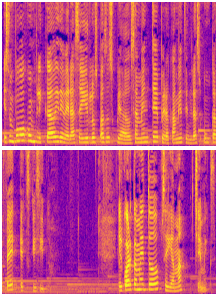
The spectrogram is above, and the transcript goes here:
Es un poco complicado y deberás seguir los pasos cuidadosamente, pero a cambio tendrás un café exquisito. El cuarto método se llama Chemex.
